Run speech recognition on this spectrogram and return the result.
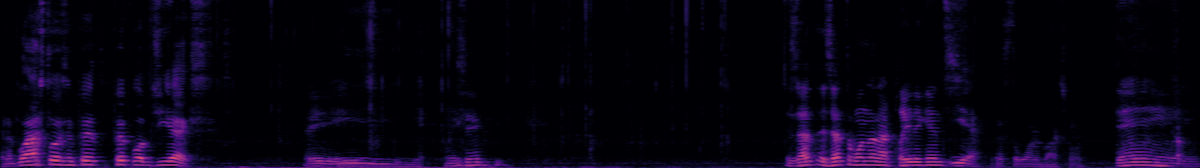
and a Blastoise and Pip, Piplup GX. Hey, let me see. Is that is that the one that I played against? Yeah, that's the water box one. Dang.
